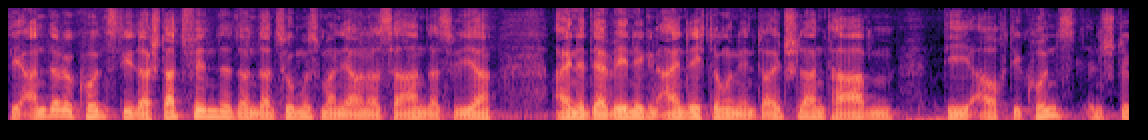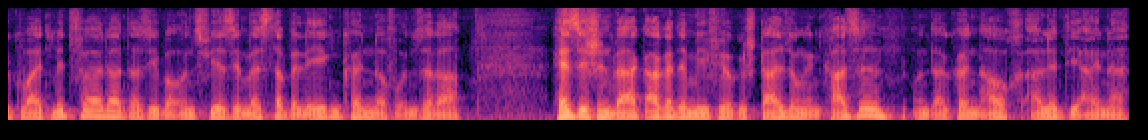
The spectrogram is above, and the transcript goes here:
die andere Kunst, die da stattfindet. Und dazu muss man ja auch noch sagen, dass wir eine der wenigen Einrichtungen in Deutschland haben, die auch die Kunst ein Stück weit mitfördert, dass sie bei uns vier Semester belegen können auf unserer Hessischen Werkakademie für Gestaltung in Kassel. Und da können auch alle, die eine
